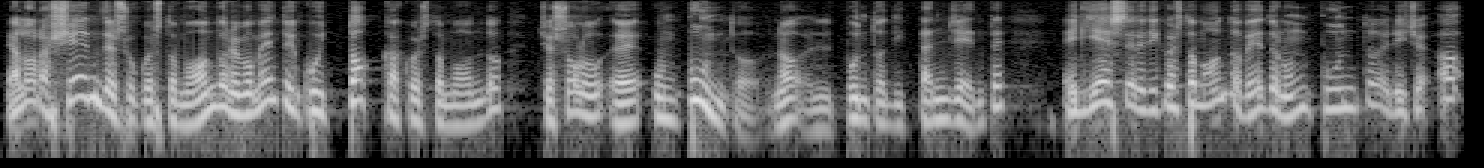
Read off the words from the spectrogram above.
E allora scende su questo mondo, nel momento in cui tocca questo mondo c'è solo eh, un punto, no? il punto di tangente, e gli esseri di questo mondo vedono un punto e dice, oh,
